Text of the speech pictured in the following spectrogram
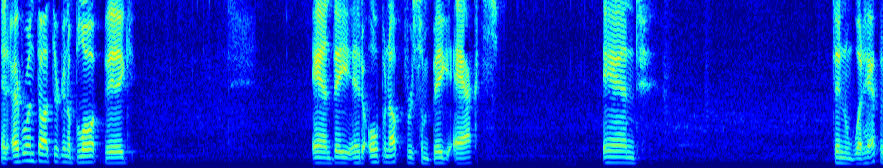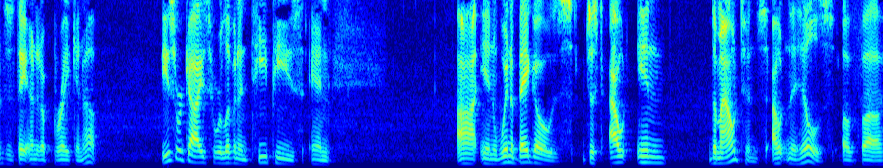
and everyone thought they're gonna blow up big. And they had opened up for some big acts, and then what happens is they ended up breaking up. These were guys who were living in teepees and uh, in Winnebagos, just out in the mountains, out in the hills of uh,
